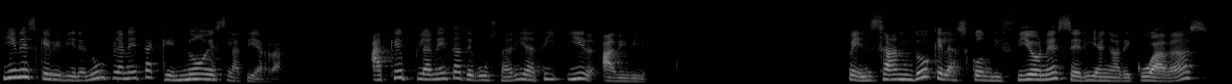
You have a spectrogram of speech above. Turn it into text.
Tienes que vivir en un planeta que no es la Tierra. ¿A qué planeta te gustaría a ti ir a vivir? Pensando que las condiciones serían adecuadas.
